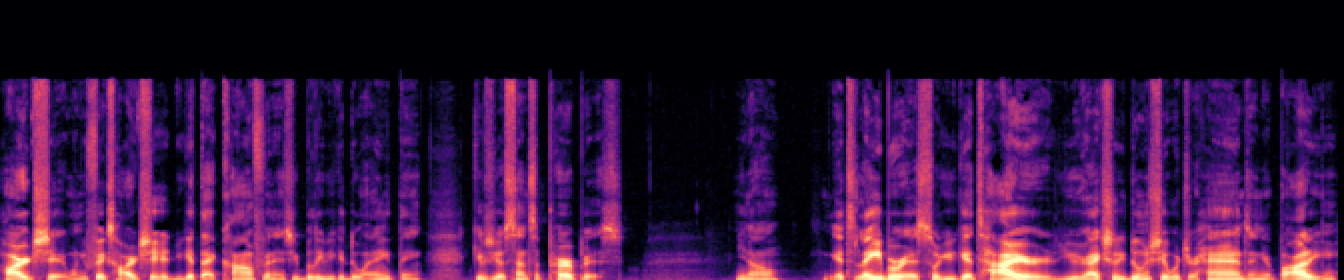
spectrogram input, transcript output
hard shit. When you fix hard shit, you get that confidence. You believe you could do anything. It gives you a sense of purpose. You know, it's laborious, so you get tired. You're actually doing shit with your hands and your body.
